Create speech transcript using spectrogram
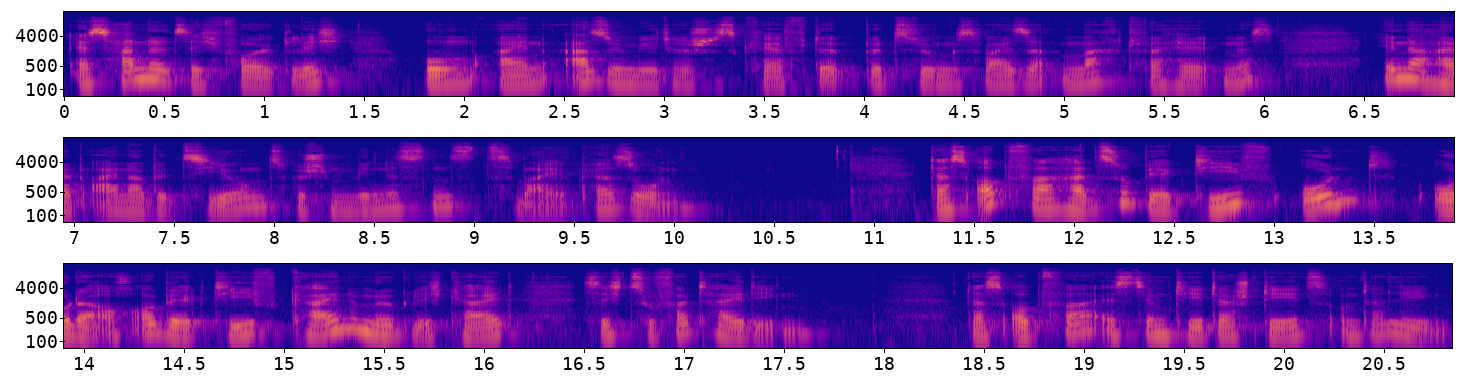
Es handelt sich folglich um ein asymmetrisches Kräfte- bzw. Machtverhältnis innerhalb einer Beziehung zwischen mindestens zwei Personen. Das Opfer hat subjektiv und oder auch objektiv keine Möglichkeit, sich zu verteidigen. Das Opfer ist dem Täter stets unterlegen.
